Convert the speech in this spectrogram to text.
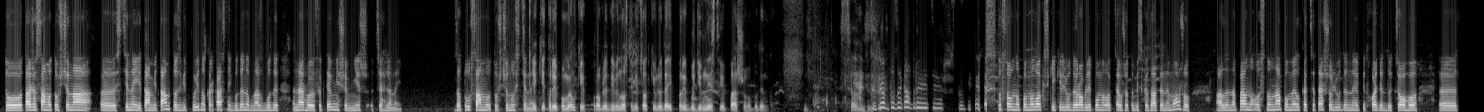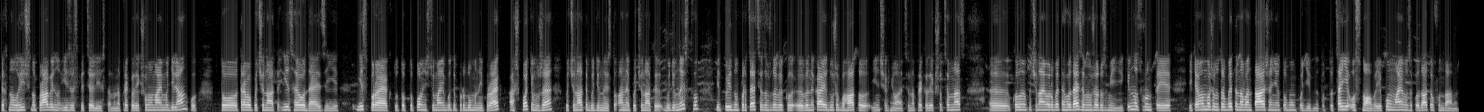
то та ж сама товщина е, стіни і там, і там, то відповідно каркасний будинок у нас буде енергоефективнішим, ніж цегляний. За ту саму товщину стіни. Які три помилки роблять 90% людей при будівництві першого будинку? Це прям поза кадрові ці штуки. Стосовно помилок, скільки люди роблять помилок, це вже тобі сказати не можу. Але напевно основна помилка це те, що люди не підходять до цього е, технологічно правильно і зі спеціалістами. Наприклад, якщо ми маємо ділянку, то треба починати із геодезії, із проекту, тобто повністю має бути продуманий проект, аж потім вже починати будівництво, а не починати будівництво. Відповідно, в процесі завжди е, виникає дуже багато інших нюансів. Наприклад, якщо це в нас, е, коли ми починаємо робити геодезію, ми вже розуміємо, які в нас ґрунти, яке ми можемо зробити навантаження і тому подібне. Тобто це є основа, яку ми маємо закладати в фундамент.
